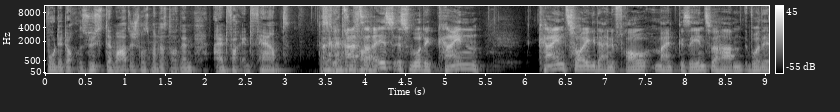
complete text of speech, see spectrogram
wurde doch systematisch, muss man das doch nennen, einfach entfernt. Das also ist die Tatsache ist, es wurde kein kein Zeuge, der eine Frau meint gesehen zu haben, wurde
